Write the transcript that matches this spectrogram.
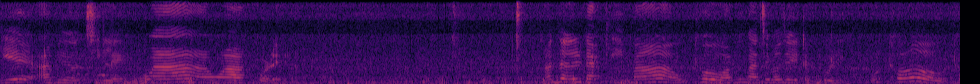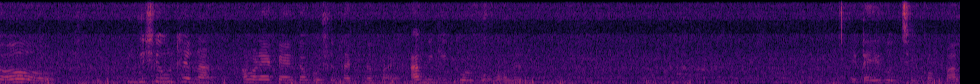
গিয়ে আমিও চিলে ওয়া ওয়া করে। আমি ডাকি মা উঠো আমি মাঝে মাঝে এটা করি। উঠো উঠো কিন্তু সে উঠে না, আমার একা একা বসে থাকতে হয়। আমি কি করব বলেন? এটাই হচ্ছে কপাল।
